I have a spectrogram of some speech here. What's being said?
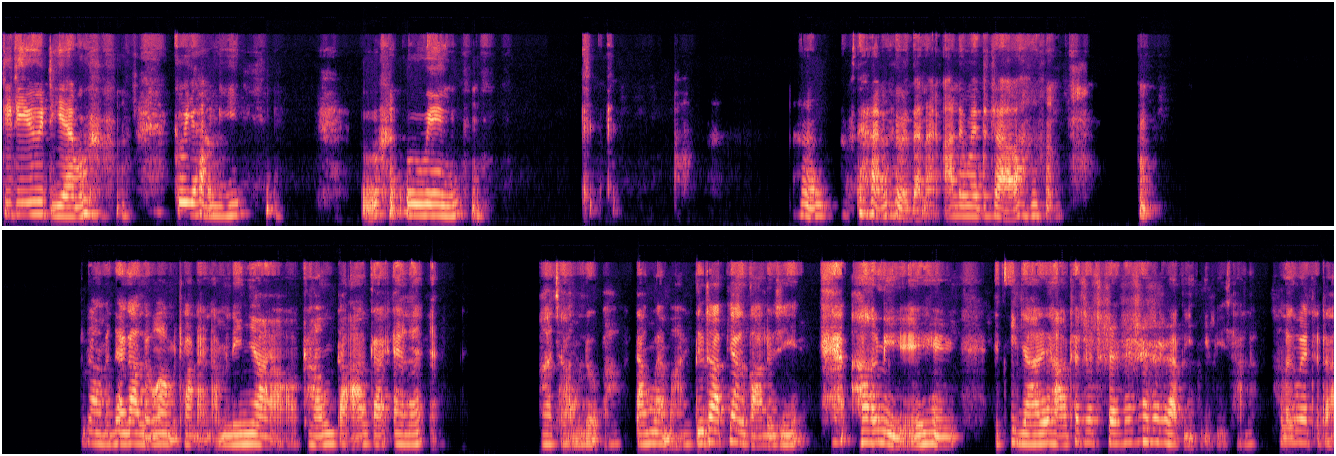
တီတီယူတီအမ်ကိုရမီဝင်းဟမ်ဒါမှမဟုတ်အားလုံးပဲတထားပါဒါမနေ့ကလုံးဝမထားနိုင်တာမင်းညရအောင်ခေါင်းတအားကိုင်အန်လည်း အားကြောင့်မလို့ပါတောင်းမှန်ပါသူတာပြောက်သွားလို့ရှိရင်အားနေအကြည့်ညာတဲ့ဟာထထထထထထပြီးပြီးပြီးချာလားအလုံးပဲတတာ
